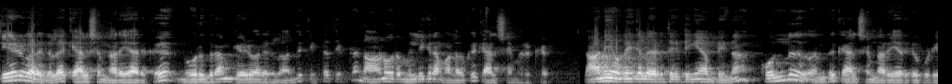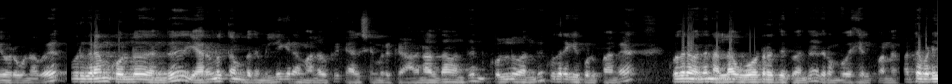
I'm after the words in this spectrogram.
கேழ்வரகுல கால்சியம் நிறையா இருக்குது நூறு கிராம் கேழ்வரகுல வந்து கிட்டத்தட்ட நானூறு மில்லிகிராம் அளவுக்கு கால்சியம் இருக்குது தானிய வகைகளை எடுத்துக்கிட்டிங்க அப்படின்னா கொள்ளு வந்து கால்சியம் நிறைய இருக்கக்கூடிய ஒரு உணவு. ஒரு கிராம் கொள்ளு வந்து இரநூத்தம்பது மில்லிகிராம் அளவுக்கு கால்சியம் இருக்குது அதனால தான் வந்து கொள்ளு வந்து குதிரைக்கு கொடுப்பாங்க. குதிரை வந்து நல்லா ஓடுறதுக்கு வந்து அது ரொம்ப ஹெல்ப் பண்ணுது மற்றபடி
